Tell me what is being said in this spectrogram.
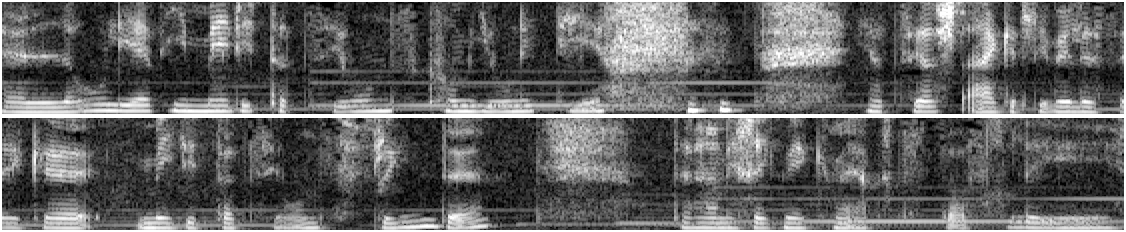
Hallo, liebe Meditations-Community. ich wollte zuerst eigentlich sagen Meditationsfreunde. Dann habe ich irgendwie gemerkt, dass das ein bisschen,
